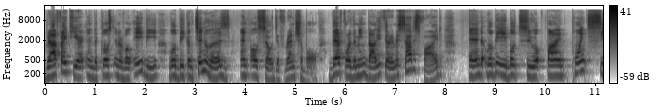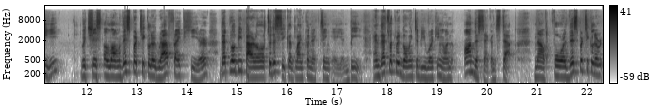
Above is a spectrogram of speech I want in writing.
graph right here in the closed interval AB will be continuous and also differentiable. Therefore, the mean value theorem is satisfied and we'll be able to find point C which is along this particular graph right here that will be parallel to the secant line connecting A and B. And that's what we're going to be working on on the second step. Now, for this particular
